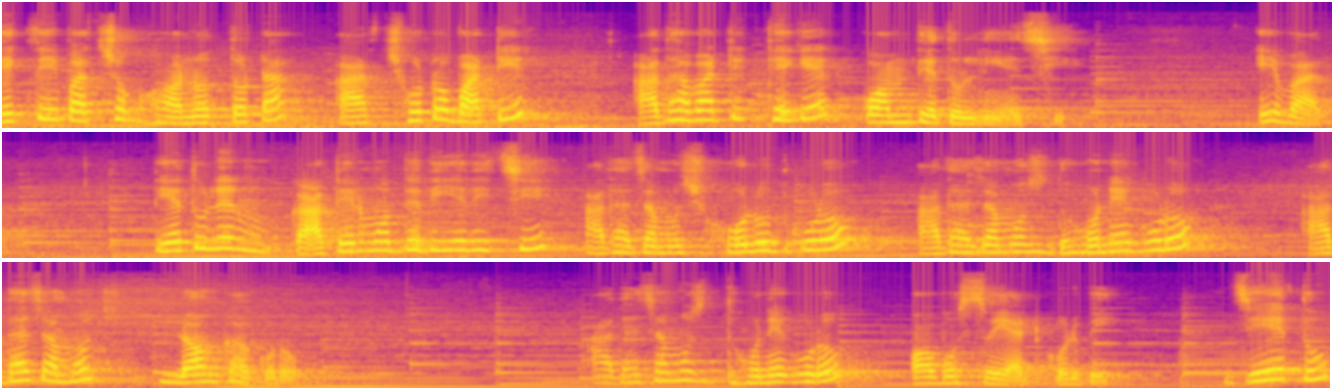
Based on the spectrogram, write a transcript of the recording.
দেখতেই পাচ্ছ ঘনত্বটা আর ছোট বাটির, আধা বাটির থেকে কম তেঁতুল নিয়েছি। এবার তেঁতুলের কাতের মধ্যে দিয়ে দিচ্ছি আধা চামচ হলুদ গুঁড়ো, আধা চামচ ধনে গুঁড়ো, আধা চামচ লঙ্কা গুঁড়ো। আধা চামচ ধনে গুঁড়ো অবশ্যই অ্যাড করবে। যেহেতু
